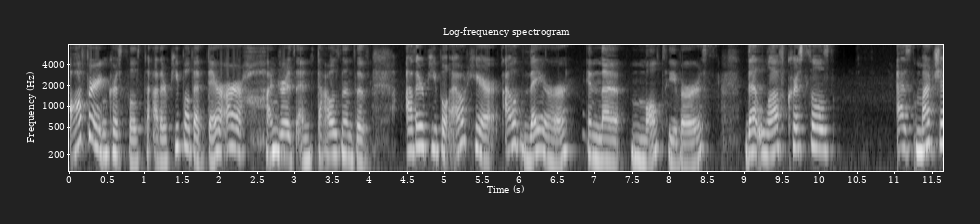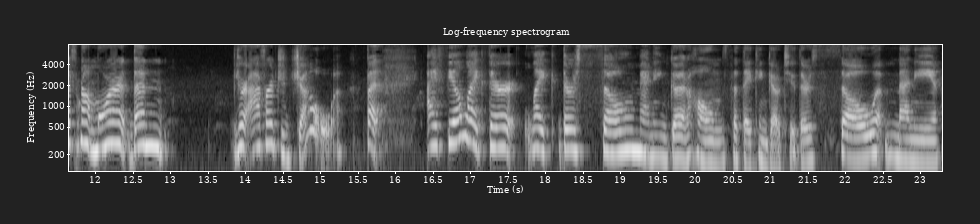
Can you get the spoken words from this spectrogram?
offering crystals to other people that there are hundreds and thousands of other people out here, out there in the multiverse, that love crystals as much, if not more, than your average Joe. But I feel like there like there's so many good homes that they can go to. There's so many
